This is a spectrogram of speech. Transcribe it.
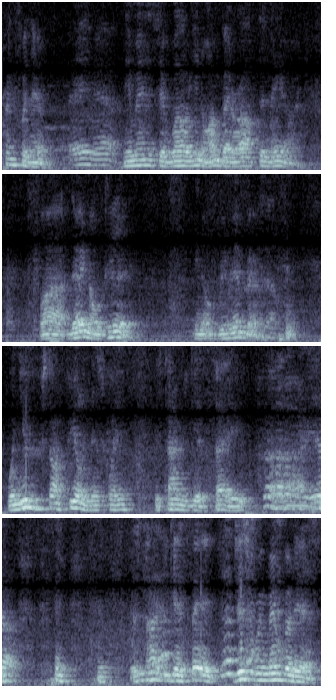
pray for them. Amen. Amen. And say, well, you know, I'm better off than they are. Well, they're no good. You know, remember, when you start feeling this way, it's time you get saved. yeah. It's time you get saved. Just remember this.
